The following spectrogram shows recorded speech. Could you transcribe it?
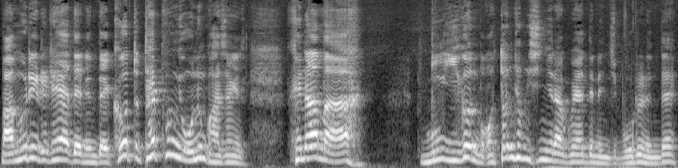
마무리를 해야 되는데 그것도 태풍이 오는 과정에서 그나마 무 이건 뭐 어떤 정신이라고 해야 되는지 모르는데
